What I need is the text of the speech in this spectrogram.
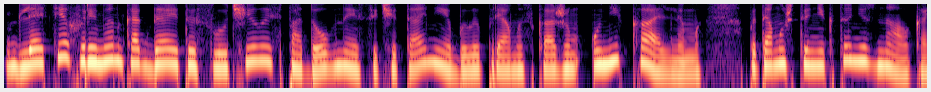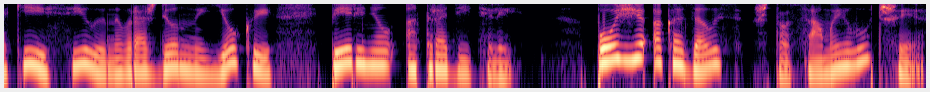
для тех времен, когда это случилось, подобное сочетание было, прямо скажем, уникальным, потому что никто не знал, какие силы новорожденный Йокой перенял от родителей. Позже оказалось, что самые лучшие.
